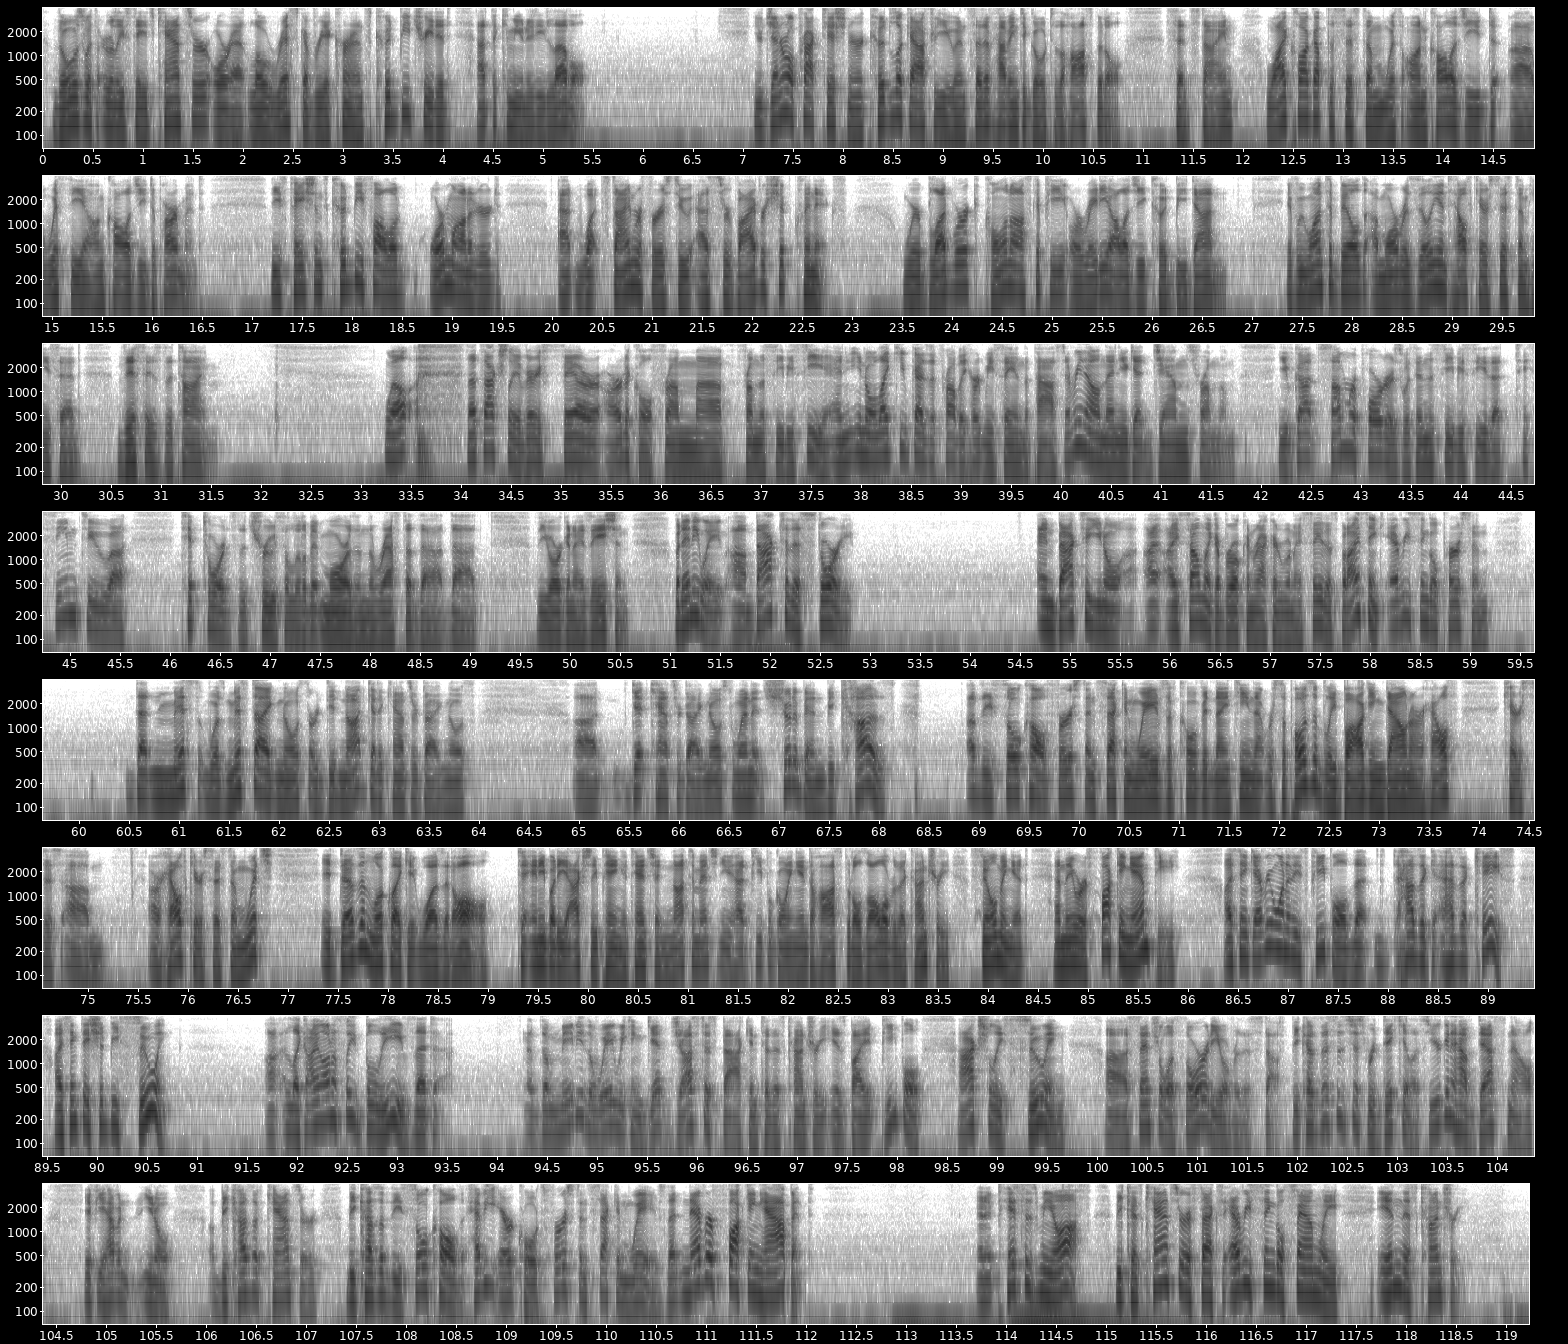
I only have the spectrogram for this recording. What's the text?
those with early stage cancer or at low risk of reoccurrence could be treated at the community level. Your general practitioner could look after you instead of having to go to the hospital said Stein. Why clog up the system with oncology uh, with the oncology department? These patients could be followed or monitored at what Stein refers to as survivorship clinics, where blood work, colonoscopy, or radiology could be done. If we want to build a more resilient healthcare system, he said, this is the time. Well, that's actually a very fair article from uh, from the CBC, and you know, like you guys have probably heard me say in the past, every now and then you get gems from them. You've got some reporters within the CBC that t- seem to uh, tip towards the truth a little bit more than the rest of the the, the organization. But anyway, uh, back to this story. And back to, you know, I, I sound like a broken record when I say this, but I think every single person that missed was misdiagnosed or did not get a cancer diagnosis uh, get cancer diagnosed when it should have been because of these so-called first and second waves of COVID-19 that were supposedly bogging down our health care um, our healthcare system, which it doesn't look like it was at all to anybody actually paying attention. Not to mention you had people going into hospitals all over the country filming it, and they were fucking empty. I think every one of these people that has a has a case I think they should be suing. Uh, like I honestly believe that the maybe the way we can get justice back into this country is by people actually suing uh, central authority over this stuff because this is just ridiculous. You're going to have deaths now if you haven't, you know, because of cancer, because of these so-called heavy air quotes first and second waves that never fucking happened. And it pisses me off because cancer affects every single family in this country.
